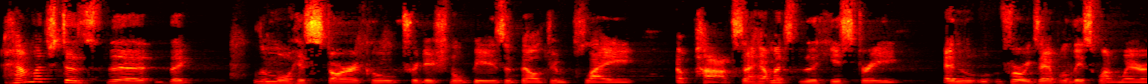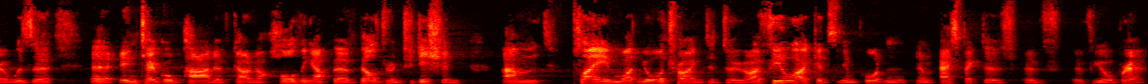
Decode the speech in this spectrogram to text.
How much does the, the the more historical, traditional beers of Belgium play a part? So how much the history and for example this one where it was a, a integral part of kind of holding up a Belgian tradition um, play in what you're trying to do? I feel like it's an important um, aspect of, of, of your brand.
